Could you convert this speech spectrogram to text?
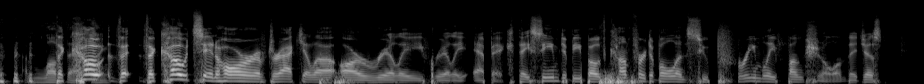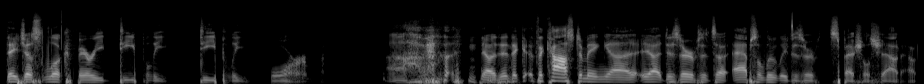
I love the that coat the, the coats in horror of dracula are really really epic. They seem to be both comfortable and supremely functional and they just they just look very deeply deeply warm. Uh, no the, the, the costuming uh, deserves its uh, absolutely deserves a special shout out.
